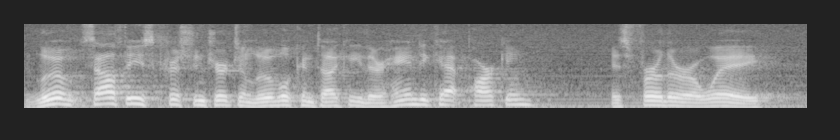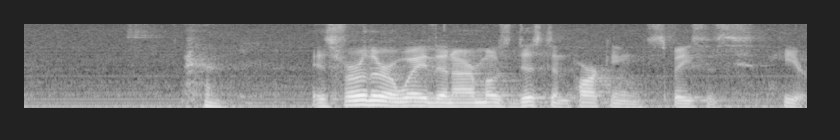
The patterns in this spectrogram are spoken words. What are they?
Louisville, Southeast Christian Church in Louisville, Kentucky, their handicap parking is further away is further away than our most distant parking spaces here.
